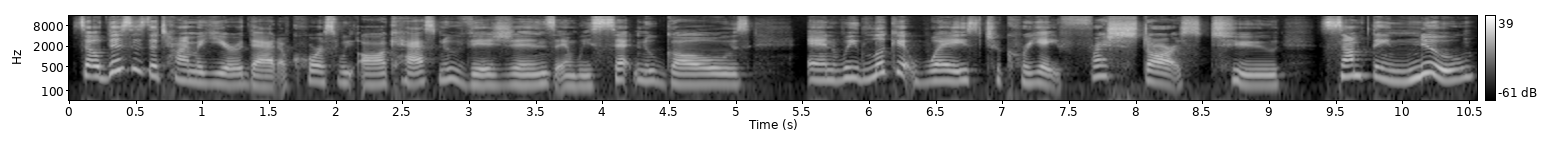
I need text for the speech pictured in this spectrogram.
So, this is the time of year that, of course, we all cast new visions and we set new goals and we look at ways to create fresh starts to something new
